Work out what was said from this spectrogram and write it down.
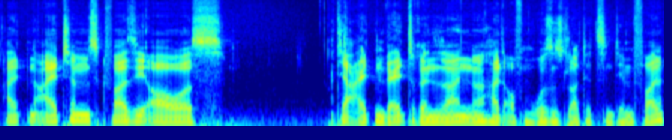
alten Items quasi aus der alten Welt drin sein, ne? Halt auf dem Hosenslot jetzt in dem Fall.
